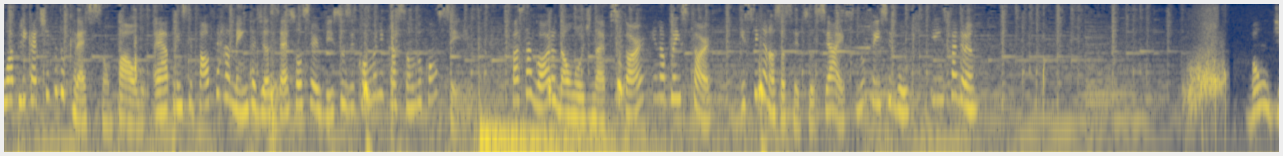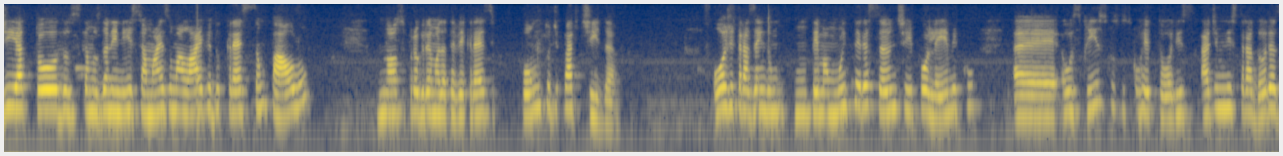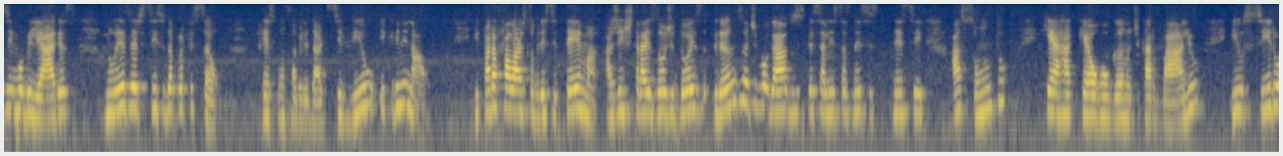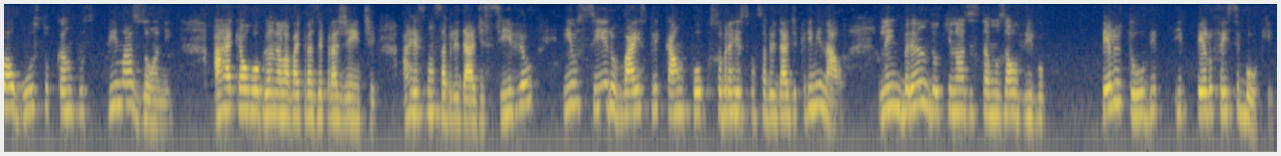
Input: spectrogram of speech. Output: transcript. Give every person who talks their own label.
Speaker 1: O aplicativo do Cresce São Paulo é a principal ferramenta de acesso aos serviços e comunicação do Conselho. Faça agora o download na App Store e na Play Store. E siga nossas redes sociais no Facebook e Instagram.
Speaker 2: Bom dia a todos. Estamos dando início a mais uma live do Cresce São Paulo, nosso programa da TV Cresce Ponto de Partida. Hoje trazendo um, tema muito interessante e polêmico, é, os riscos dos corretores, administradoras e imobiliárias no exercício da profissão, responsabilidade civil e criminal. E para falar sobre esse tema, a gente traz hoje dois grandes advogados especialistas nesse, nesse assunto, que é a Raquel Rogano de Carvalho e o Ciro Augusto Campos Pimazone. A Raquel Rogano ela vai trazer para a gente a responsabilidade civil e o Ciro vai explicar um pouco sobre a responsabilidade criminal. Lembrando que nós estamos ao vivo pelo YouTube e pelo Facebook.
